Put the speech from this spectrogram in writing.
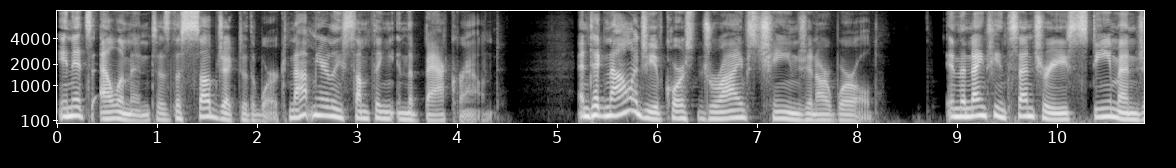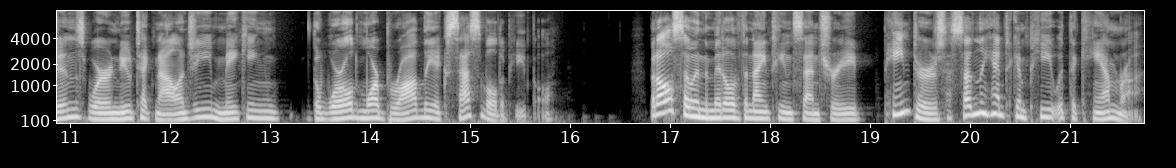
in its element as the subject of the work, not merely something in the background. And technology, of course, drives change in our world. In the 19th century, steam engines were new technology making the world more broadly accessible to people. But also in the middle of the 19th century, painters suddenly had to compete with the camera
